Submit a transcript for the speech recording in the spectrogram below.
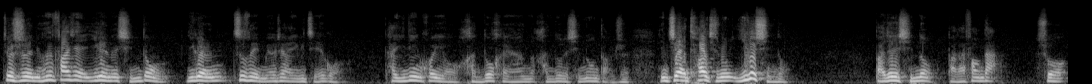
就是你会发现，一个人的行动，一个人之所以没有这样一个结果，他一定会有很多很很多的行动导致。你只要挑其中一个行动，把这个行动把它放大，说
